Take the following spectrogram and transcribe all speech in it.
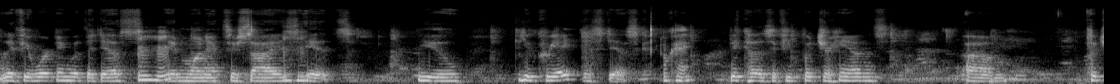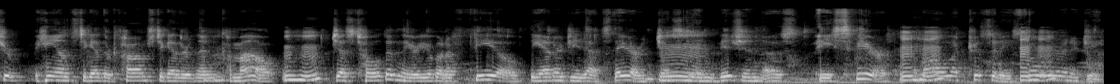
if you're working with the disc mm-hmm. in one exercise, it's you you create this disc. Okay. because if you put your hands um, put your hands together palms together and then mm-hmm. come out mm-hmm. just hold them there you're going to feel the energy that's there and just mm. envision a sphere of all mm-hmm. electricity solar energy.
